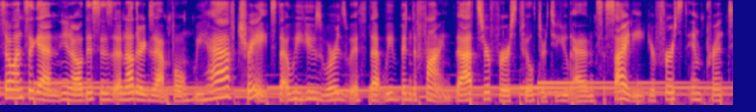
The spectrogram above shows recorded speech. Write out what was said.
So, once again, you know, this is another example. We have traits that we use words with that we've been defined. That's your first filter to you and society, your first imprint,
